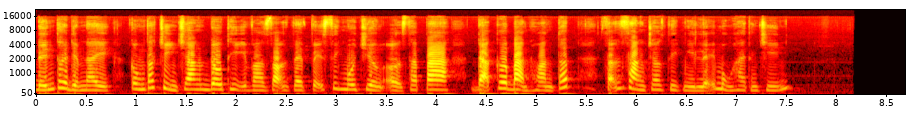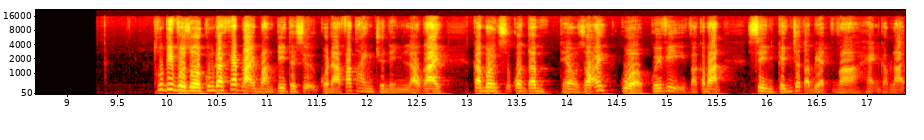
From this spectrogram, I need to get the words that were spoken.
Đến thời điểm này, công tác chỉnh trang đô thị và dọn dẹp vệ sinh môi trường ở Sapa đã cơ bản hoàn tất, sẵn sàng cho dịp nghỉ lễ mùng 2 tháng 9. Thông tin vừa rồi cũng đã khép lại bản tin thời sự của Đài Phát thanh Truyền hình Lào Cai. Cảm ơn sự quan tâm theo dõi của quý vị và các bạn. Xin kính chào tạm biệt và hẹn gặp lại.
